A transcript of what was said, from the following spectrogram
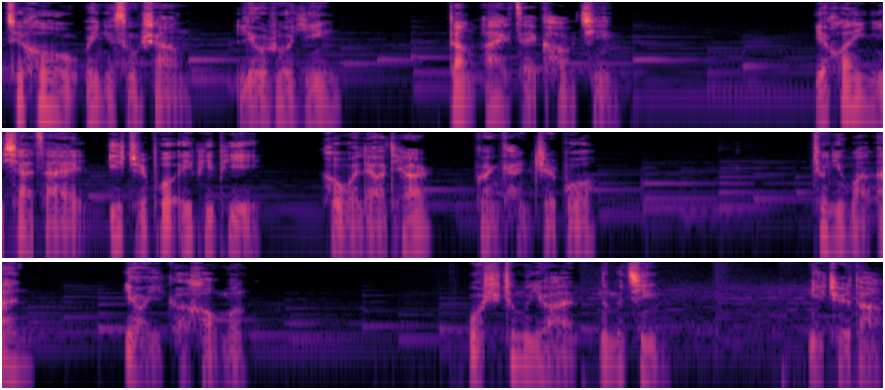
最后为你送上刘若英《当爱在靠近》。也欢迎你下载一直播 APP，和我聊天观看直播。祝你晚安，有一个好梦。我是这么远那么近，你知道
